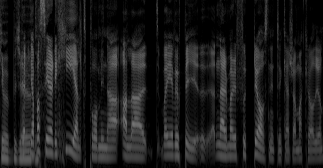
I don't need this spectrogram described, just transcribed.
Gubbljud. Jag, jag baserar det helt på mina alla, vad är vi uppe i? Närmare 40 avsnitt nu kanske av Macradion.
